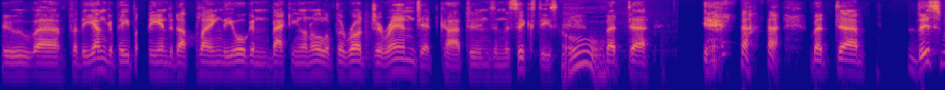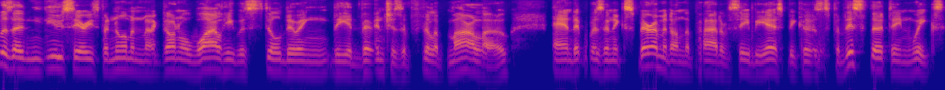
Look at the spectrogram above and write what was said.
who, uh, for the younger people, he ended up playing the organ backing on all of the Roger Ramjet cartoons in the 60s. Oh. But, uh, but um, this was a new series for Norman Macdonnell while he was still doing The Adventures of Philip Marlowe. And it was an experiment on the part of CBS because for this 13 weeks,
